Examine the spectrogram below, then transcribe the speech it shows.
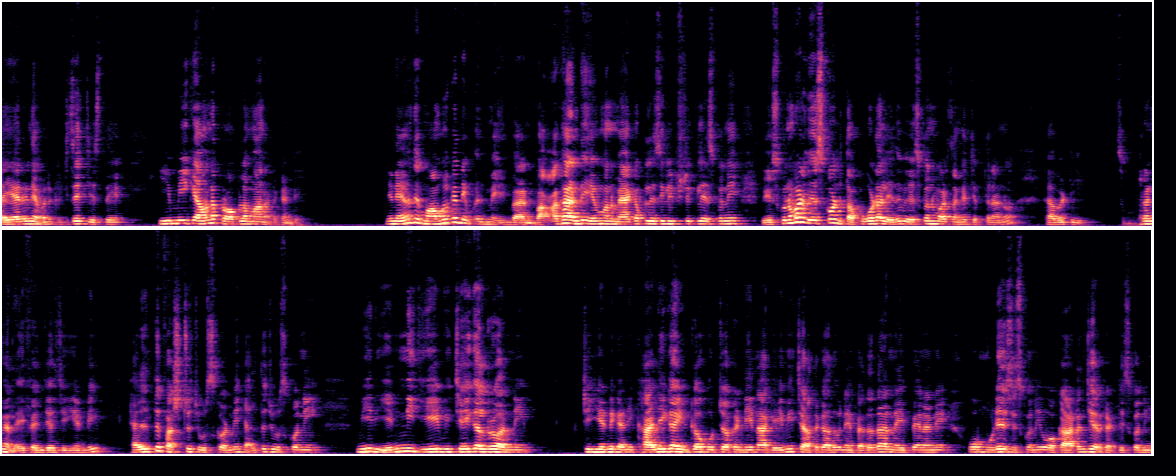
తయారని ఎవరిని క్రిటిసైజ్ చేస్తే ఈ మీకేమైనా ప్రాబ్లమా అని అడగండి. నేనేమిది మామూలుగా బాగా అంటే ఏమో మన మేకప్ వేసి లిప్స్టిక్లు వేసుకొని వేసుకున్న వాళ్ళు వేసుకోండి తప్పు కూడా లేదు వేసుకున్న వాడి సంగతి చెప్తున్నాను. కాబట్టి శుభ్రంగా లైఫ్ ఎంజాయ్ చేయండి. హెల్త్ ఫస్ట్ చూసుకోండి. హెల్త్ చూసుకొని మీరు ఎన్ని ఏవి చేయగలరో అన్నీ చెయ్యండి కానీ ఖాళీగా ఇంట్లో కూర్చోకండి. నాకేమీ చేత కాదు. నేను పెద్దదాన్ని అయిపోయానని ఓ ముడేసేసుకొని ఓ కాటన్ చీర కట్టేసుకొని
